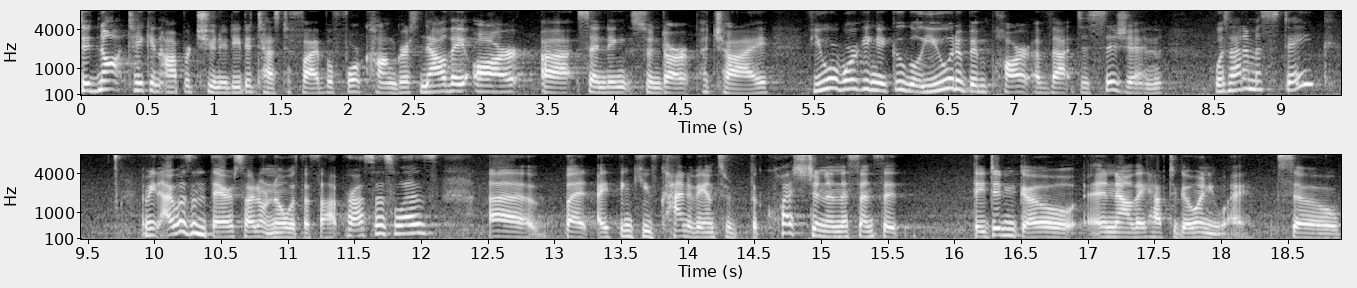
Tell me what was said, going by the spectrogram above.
did not take an opportunity to testify before Congress. Now they are uh, sending Sundar Pichai. If you were working at Google, you would have been part of that decision. Was that a mistake? I mean, I wasn't there, so I don't know what the thought process was. Uh, but I think you've kind of answered the question in the sense that they didn't go, and now they have to go anyway. So,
